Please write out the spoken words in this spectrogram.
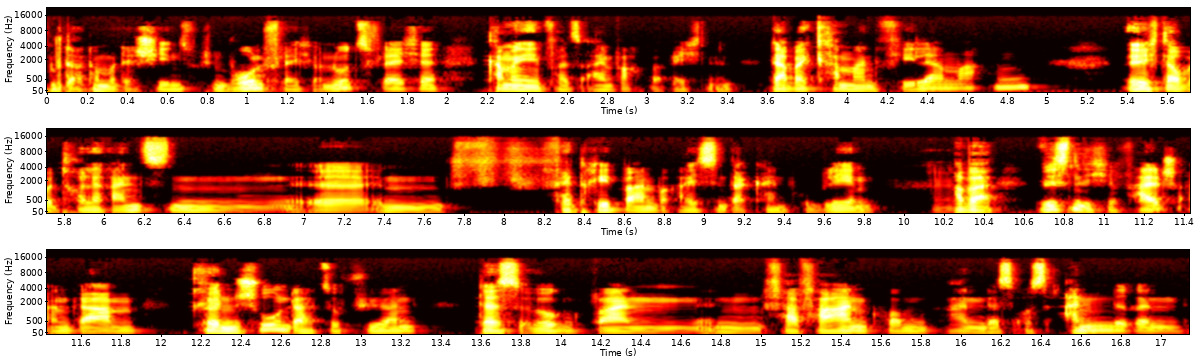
wird auch noch unterschieden zwischen Wohnfläche und Nutzfläche, kann man jedenfalls einfach berechnen. Dabei kann man Fehler machen. Ich glaube, Toleranzen äh, im vertretbaren Bereich sind da kein Problem. Mhm. Aber wissentliche Falschangaben können schon dazu führen, dass irgendwann ein Verfahren kommen kann, das aus anderen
